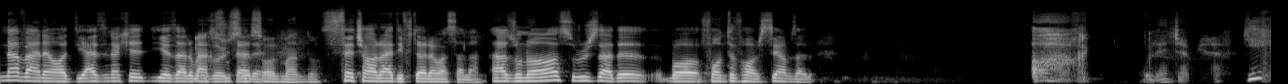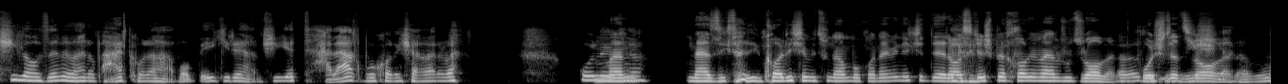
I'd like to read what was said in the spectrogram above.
نه ون عادی از اینا که یه ذره بزرگتره. سالمندان سه چهار ردیف داره مثلا. از اوناست روش زده با فونت فارسی هم زده. آخ قلنجم می‌رفت. یکی لازمه منو پرت کنه هوا بگیره همچین یه طلق بکنه کمر من. من نزدیکترین کاری که می‌تونم بکنم اینه که درازکش بخوابی من رود را آره، برم پشتت را برم.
